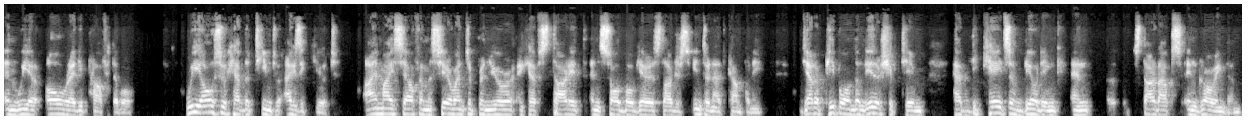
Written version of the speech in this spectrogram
and we are already profitable. We also have the team to execute. I myself am a serial entrepreneur and have started and sold Bulgaria's largest internet company. The other people on the leadership team have decades of building and uh, startups and growing them.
